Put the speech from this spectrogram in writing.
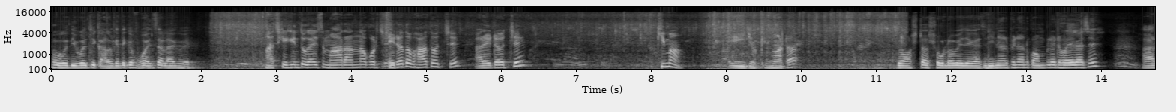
বৌদি বলছি কালকে থেকে পয়সা লাগবে। আজকে কিন্তু গাইস মা রান্না করছে। এটা তো ভাত হচ্ছে আর এটা হচ্ছে কিমা। এই যে কিমাটা। দশটা ষোলো বেজে গেছে। ডিনার ফিনার কমপ্লিট হয়ে গেছে। আর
